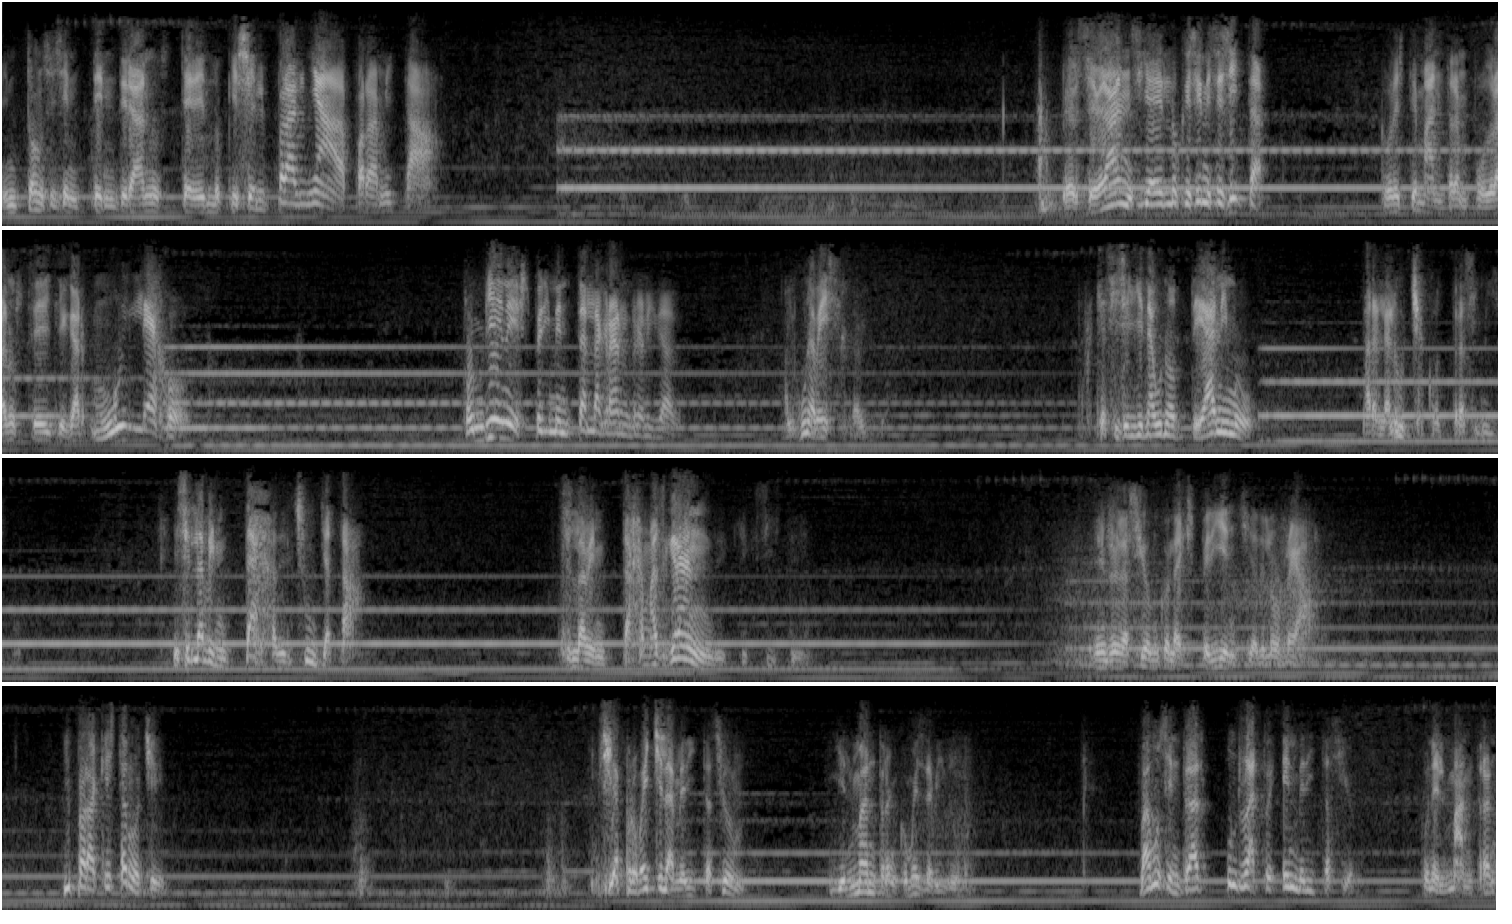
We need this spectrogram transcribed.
Entonces entenderán ustedes lo que es el prajna paramita. Perseverancia es lo que se necesita. Con este mantra podrán ustedes llegar muy lejos. Conviene experimentar la gran realidad alguna vez en la vida. Porque así se llena uno de ánimo para la lucha contra sí mismo. Esa es la ventaja del Sunyata. Esa es la ventaja más grande en relación con la experiencia de lo real. Y para que esta noche se aproveche la meditación y el mantra como es debido, vamos a entrar un rato en meditación con el mantra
